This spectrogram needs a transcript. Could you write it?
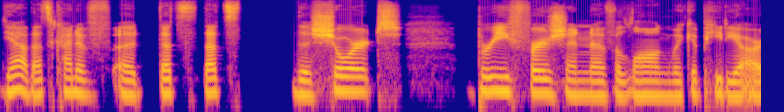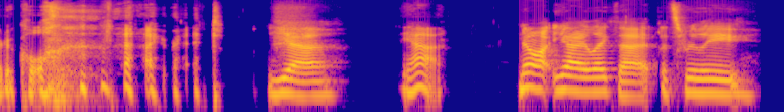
yeah, that's kind of a that's that's the short brief version of a long Wikipedia article that I read. Yeah. Yeah. No, yeah, I like that. It's really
